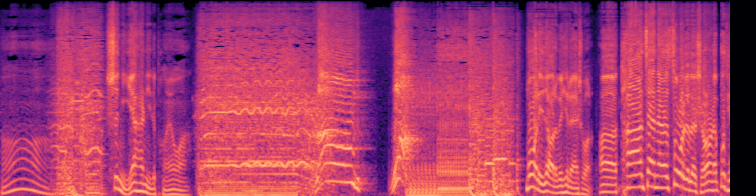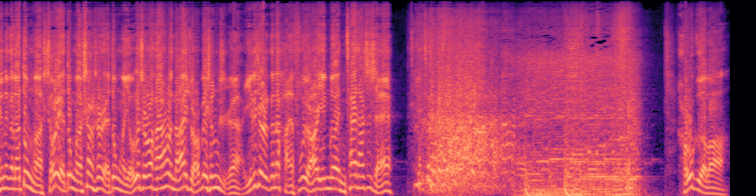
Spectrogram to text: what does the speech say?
哦，是你呀，还是你的朋友啊？Round one。茉莉在我的微信留言说了啊，他在那儿坐着的时候呢，不停的跟他动啊，手也动啊，上身也动啊，有的时候还会拿一卷卫生纸，一个劲儿跟他喊服务员，英哥，你猜他是谁？猴哥吧。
